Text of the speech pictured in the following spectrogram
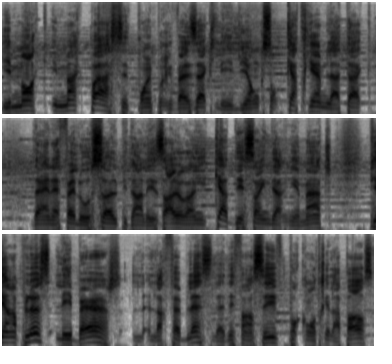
ils ne marquent pas assez de points pour rivaliser avec les Lions, qui sont quatrième de l'attaque dans la NFL au sol puis dans les airs. Ils ont gagné 4 des 5 derniers matchs. Puis en plus, les Bears, leur faiblesse, la défensive pour contrer la passe,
